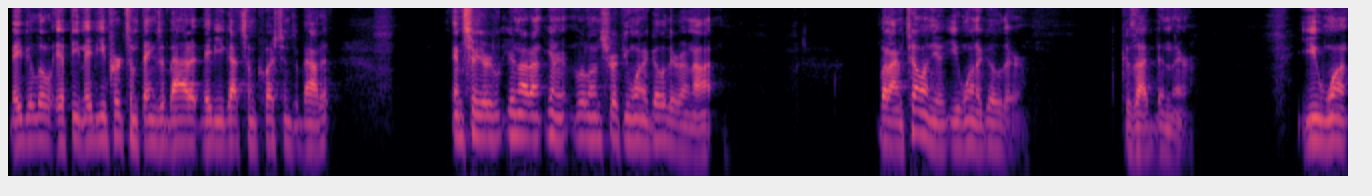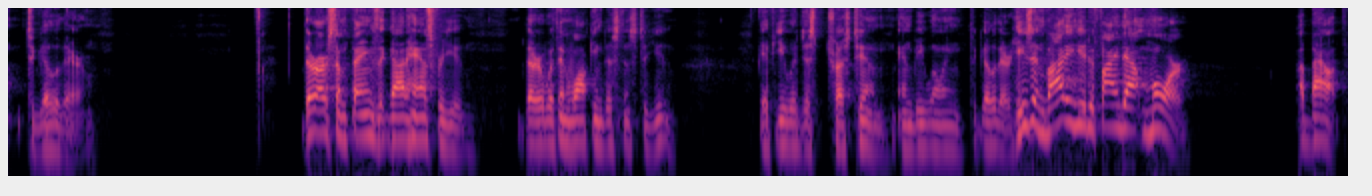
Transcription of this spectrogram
maybe a little iffy. Maybe you've heard some things about it. Maybe you got some questions about it. And so you're, you're not, you're a little unsure if you want to go there or not. But I'm telling you, you want to go there because I've been there. You want to go there. There are some things that God has for you that are within walking distance to you if you would just trust Him and be willing to go there. He's inviting you to find out more about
